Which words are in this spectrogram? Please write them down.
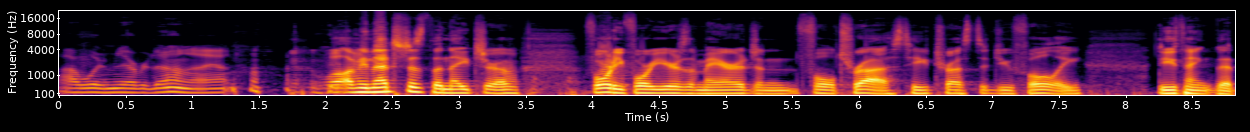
I would have never done that. well, I mean, that's just the nature of 44 years of marriage and full trust. He trusted you fully. Do you think that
